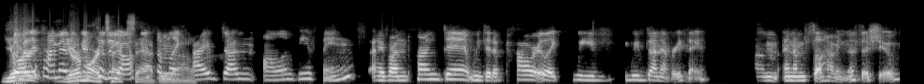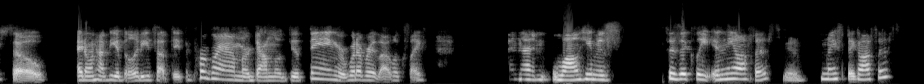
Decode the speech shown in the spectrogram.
you're, so by the time I you're would more get to the office, I'm like. I've done all of these things. I've unplugged it. We did a power, like we've we've done everything, um, and I'm still having this issue. So I don't have the ability to update the program or download the thing or whatever that looks like. And then while he was physically in the office, we have a nice big office.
